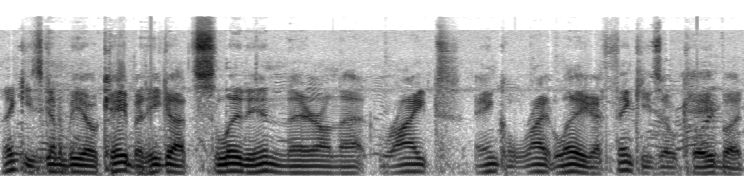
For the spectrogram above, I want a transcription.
I think he's going to be okay, but he got slid in there on that right ankle, right leg. I think he's okay, but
